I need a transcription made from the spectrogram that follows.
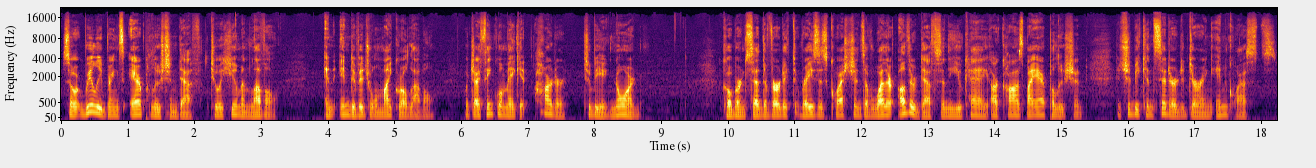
So it really brings air pollution death to a human level, an individual micro level, which I think will make it harder to be ignored. Cockburn said the verdict raises questions of whether other deaths in the UK are caused by air pollution and should be considered during inquests.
